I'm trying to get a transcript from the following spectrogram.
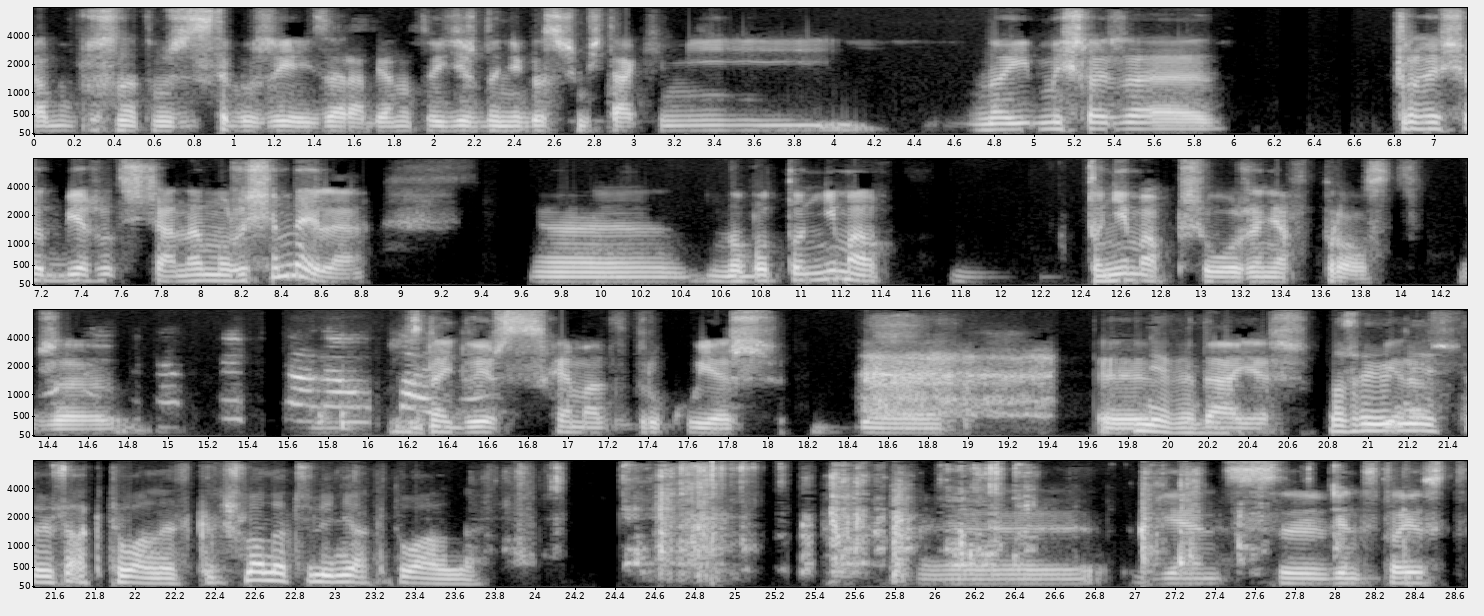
albo po prostu na tym, że z tego żyje i zarabia, no to idziesz do niego z czymś takim i no i myślę, że trochę się odbierze od ściany, może się mylę. E, No bo to nie ma, to nie ma przełożenia wprost, że znajdujesz schemat, drukujesz, Nie wiem. dajesz. Może nie jest to już aktualne, skreślone, czyli nieaktualne. E, Więc, więc to jest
